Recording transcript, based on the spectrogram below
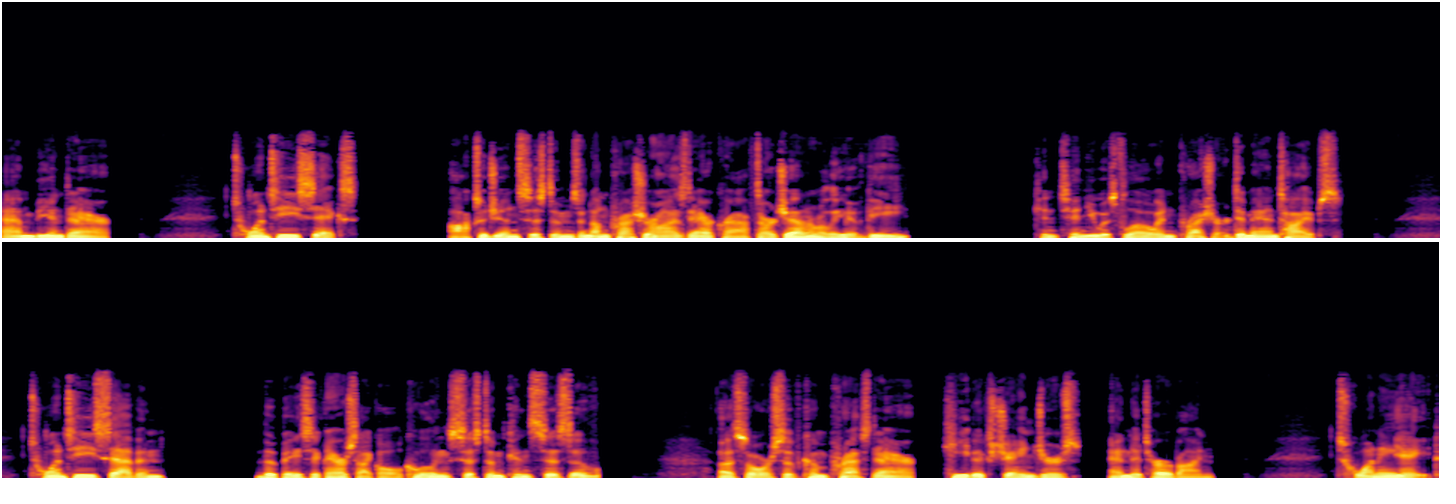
Ambient air. 26. Oxygen systems in unpressurized aircraft are generally of the continuous flow and pressure demand types. 27. The basic air cycle cooling system consists of a source of compressed air, heat exchangers, and a turbine. 28.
